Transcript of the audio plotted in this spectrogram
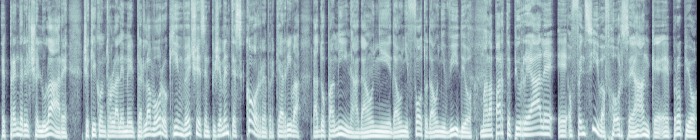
è prendere il cellulare, c'è chi controlla le mail per lavoro, chi invece semplicemente scorre perché arriva la dopamina da ogni, da ogni foto, da ogni video, ma la parte più reale e offensiva forse anche, è proprio,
